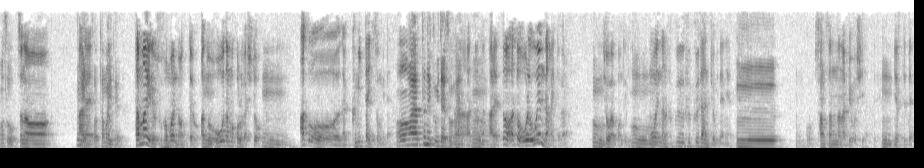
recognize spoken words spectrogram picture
あそう。その、何やった玉入れ？玉入れもそう、玉入れもあったよ。あと、うん。大玉転がしと、うんうん。あと、なんか組体操みたいな。ああやったね組体操ね。うんあったあっあれと、あと俺応援団入ったから。うん。小学校の時。うんうんうん。応援団の副副団長みたいなやつ。うんこう337拍子やって、うん。やってたよ。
